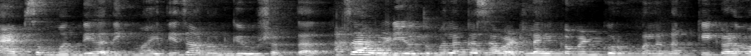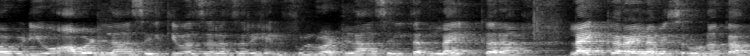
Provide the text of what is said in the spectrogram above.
ॲप संबंधी अधिक माहिती जाणून घेऊ शकतात. आजचा हा व्हिडिओ तुम्हाला कसा वाटला हे कमेंट करून मला नक्की कळवा. व्हिडिओ आवडला असेल किंवा जरा जरी हेल्पफुल वाटला असेल तर लाईक करा. लाईक करायला विसरू नका.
